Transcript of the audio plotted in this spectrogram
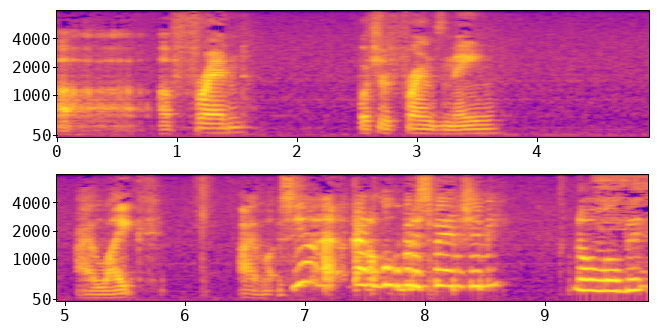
uh, a friend. What's your friend's name? I like. I like. See, I got a little bit of Spanish in me. Know a little bit.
